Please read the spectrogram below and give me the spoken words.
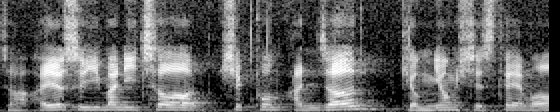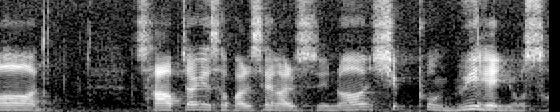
자, IS 22000 식품 안전 경영 시스템은 사업장에서 발생할 수 있는 식품 위해 요소.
